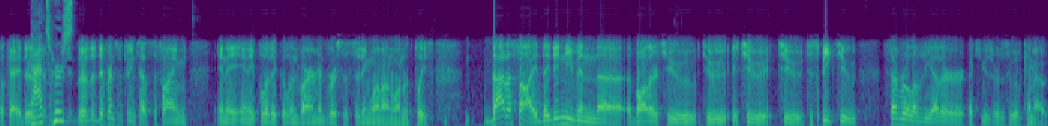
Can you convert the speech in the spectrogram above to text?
okay. There's That's her There's a difference between testifying in a in a political environment versus sitting one on one with police. That aside, they didn't even uh, bother to to to to to speak to several of the other accusers who have come out.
